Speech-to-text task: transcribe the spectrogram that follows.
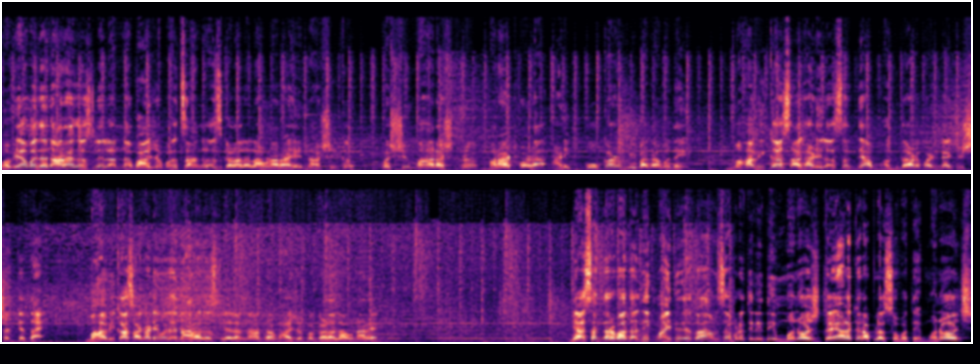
मवियामध्ये नाराज असलेल्यांना भाजप चांगलंच गळाला लावणार आहे. नाशिक पश्चिम महाराष्ट्र मराठवाडा आणि कोकण विभागामध्ये महाविकास आघाडीला सध्या भगदाड पडण्याची शक्यता आहे. महाविकास आघाडीमध्ये नाराज असलेल्यांना आता भाजप गळ लावणार आहे. या संदर्भात अधिक माहिती देतोय आमचा प्रतिनिधी मनोज दयाळकर आपल्यासोबत आहे. मनोज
